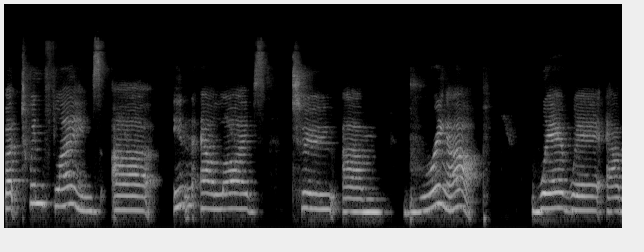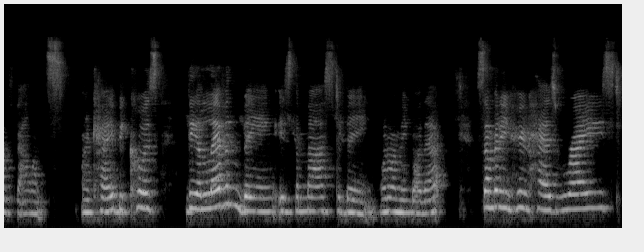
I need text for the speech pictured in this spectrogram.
But twin flames are in our lives to um, bring up where we're out of balance, okay? Because the 11 being is the master being. What do I mean by that? Somebody who has raised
